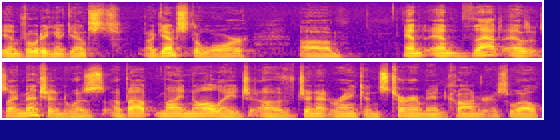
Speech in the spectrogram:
in voting against, against the war. Um, and, and that, as I mentioned, was about my knowledge of Jeannette Rankin's term in Congress. Well,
